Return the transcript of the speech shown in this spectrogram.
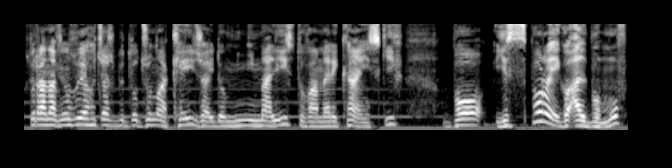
która nawiązuje chociażby do Johna Cage'a i do minimalistów amerykańskich, bo jest sporo jego albumów,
